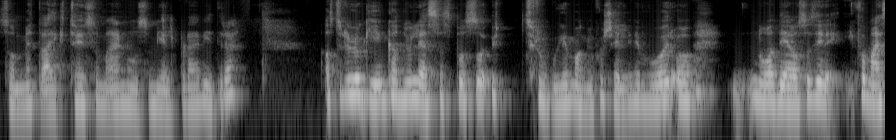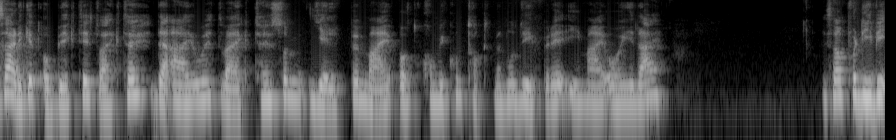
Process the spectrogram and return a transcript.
som et verktøy som er noe som hjelper deg videre. Astrologien kan jo leses på så utrolig mange forskjellige nivåer. og noe av det jeg også sier, For meg så er det ikke et objektivt verktøy. Det er jo et verktøy som hjelper meg å komme i kontakt med noe dypere i meg og i deg. Fordi vi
